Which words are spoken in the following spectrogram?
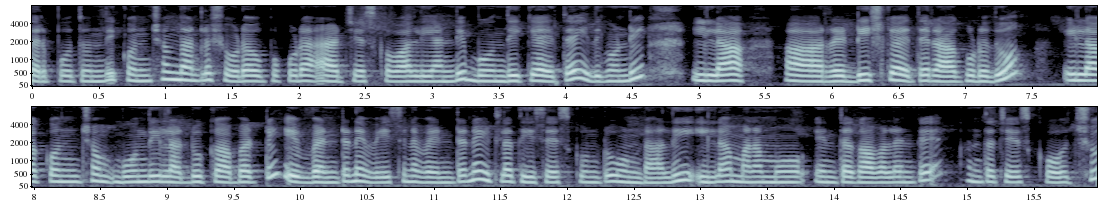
సరిపోతుంది. కొంచెం దాంట్లో సోడా ఉప్పు కూడా యాడ్ చేసుకోవాలి అండి. బూందీకి అయితే ఇదిగోండి ఇలా రెడ్డిష్గా అయితే రాకూడదు. ఇలా కొంచెం బూందీ లడ్డు కాబట్టి వెంటనే వేసిన వెంటనే ఇట్లా తీసేసుకుంటూ ఉండాలి. ఇలా మనము ఎంత కావాలంటే అంత చేసుకోవచ్చు.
